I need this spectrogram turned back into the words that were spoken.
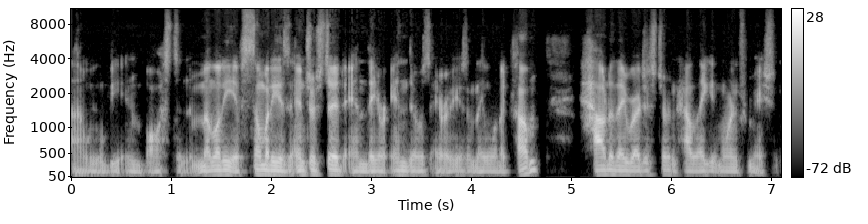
uh, we will be in Boston. Melody, if somebody is interested and they are in those areas and they want to come, how do they register and how do they get more information?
